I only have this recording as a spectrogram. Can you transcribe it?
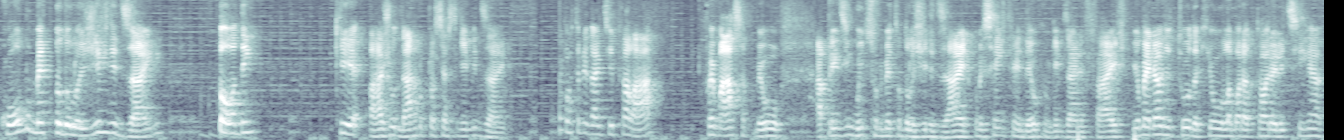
como metodologias de design podem que ajudar no processo de game design. A oportunidade de ir para lá foi massa, eu aprendi muito sobre metodologia de design, comecei a entender o que o game design faz, e o melhor de tudo é que o laboratório ele tinha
